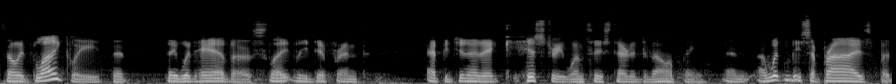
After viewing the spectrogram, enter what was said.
So it's likely that they would have a slightly different epigenetic history once they started developing. And I wouldn't be surprised, but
